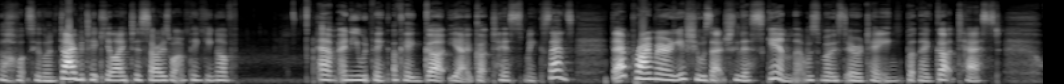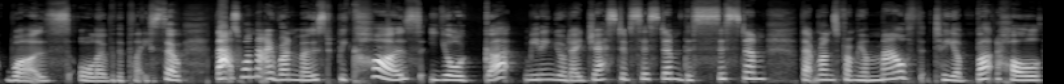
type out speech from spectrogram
oh, what's the other one? Diverticulitis, sorry, is what I'm thinking of. Um, and you would think, okay, gut, yeah, gut test makes sense. Their primary issue was actually their skin that was most irritating, but their gut test was all over the place. So that's one that I run most because your gut, meaning your digestive system, the system that runs from your mouth to your butthole,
